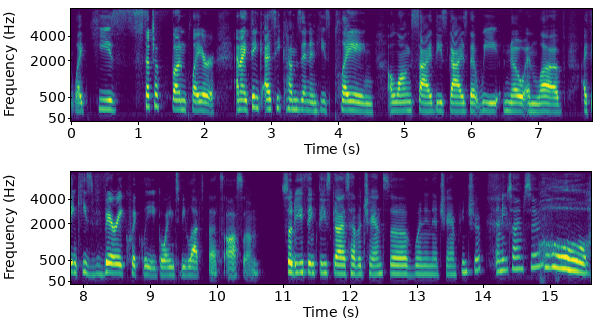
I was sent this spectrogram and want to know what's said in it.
Like he's such a fun player. And I think as he comes in and he's playing alongside these guys that we know and love, I think he's very quickly going to be loved. That's awesome. So do you think these guys have a chance of winning a championship anytime soon? Oh,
